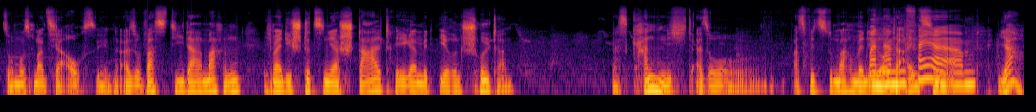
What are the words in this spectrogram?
So muss man es ja auch sehen. Also was die da machen, ich meine, die stützen ja Stahlträger mit ihren Schultern. Das kann nicht. Also was willst du machen, wenn die Wann Leute haben die einziehen? Feierabend? Ja,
